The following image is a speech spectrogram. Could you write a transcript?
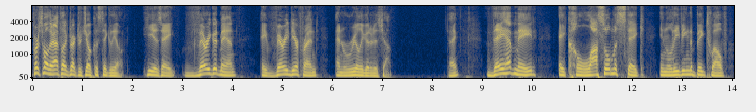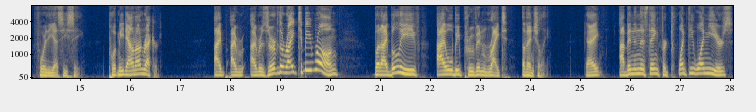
First of all, their athletic director Joe Castiglione. He is a very good man, a very dear friend, and really good at his job. Okay. They have made a colossal mistake in leaving the Big 12 for the SEC. Put me down on record. I, I, I reserve the right to be wrong, but I believe I will be proven right eventually. Okay. I've been in this thing for 21 years.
